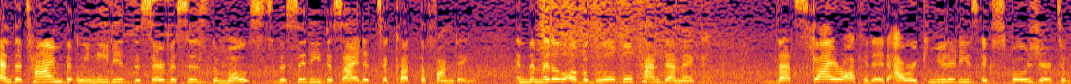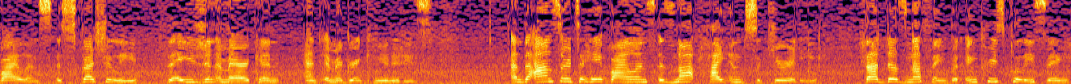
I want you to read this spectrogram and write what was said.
And the time that we needed the services the most, the city decided to cut the funding. In the middle of a global pandemic that skyrocketed our community's exposure to violence, especially the Asian American and immigrant communities. And the answer to hate violence is not heightened security. That does nothing but increase policing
